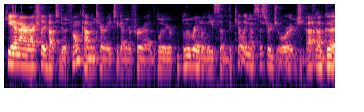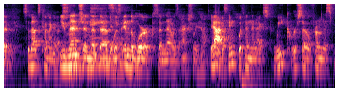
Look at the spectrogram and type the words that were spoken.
he and I are actually about to do a film commentary together for uh, the Blu- Blu-ray release of The Killing of Sister George. Uh, oh, good. So that's coming up. You soon. mentioned that that was in the works, and now it's actually happening. Yeah, I think within the next week or so from this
